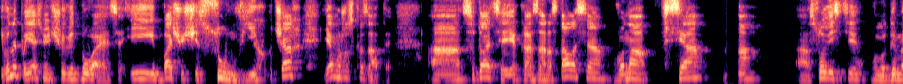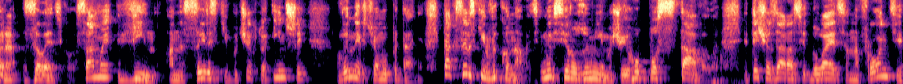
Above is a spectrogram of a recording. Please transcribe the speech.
і вони пояснюють, що відбувається. І бачучи сум в їх очах, я можу сказати: ситуація, яка зараз сталася, вона вся на совісті Володимира Зеленського. Саме він, а не Сирський, бо чи хто інший, винний в цьому питанні. Так, Сирський виконавець, і ми всі розуміємо, що його поставили. І те, що зараз відбувається на фронті,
